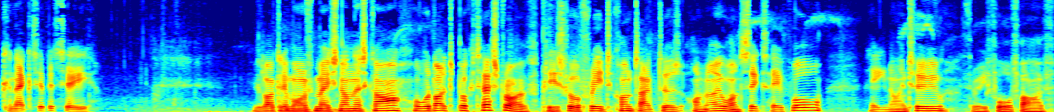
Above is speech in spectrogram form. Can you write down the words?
connectivity. If you'd like any more information on this car or would like to book a test drive, please feel free to contact us on 01684 892 345.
